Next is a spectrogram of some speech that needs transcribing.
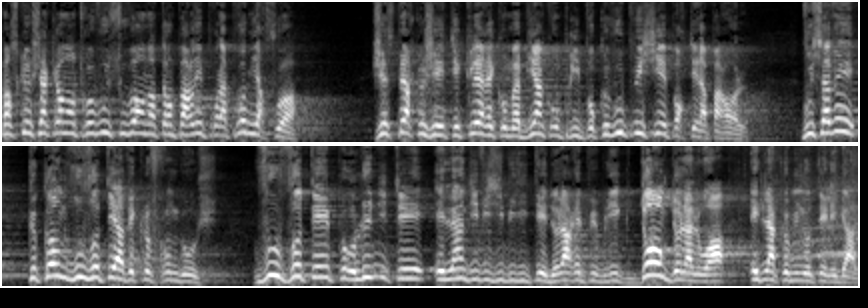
Parce que chacun d'entre vous, souvent, en entend parler pour la première fois. J'espère que j'ai été clair et qu'on m'a bien compris pour que vous puissiez porter la parole. Vous savez que quand vous votez avec le Front de gauche, vous votez pour l'unité et l'indivisibilité de la République, donc de la loi et de la communauté légale.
